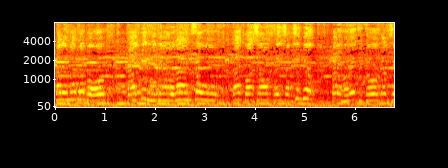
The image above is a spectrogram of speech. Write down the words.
咱的妈祖婆来敬献着咱所有咱大上天上圣庙，咱的贺礼一组，感谢。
